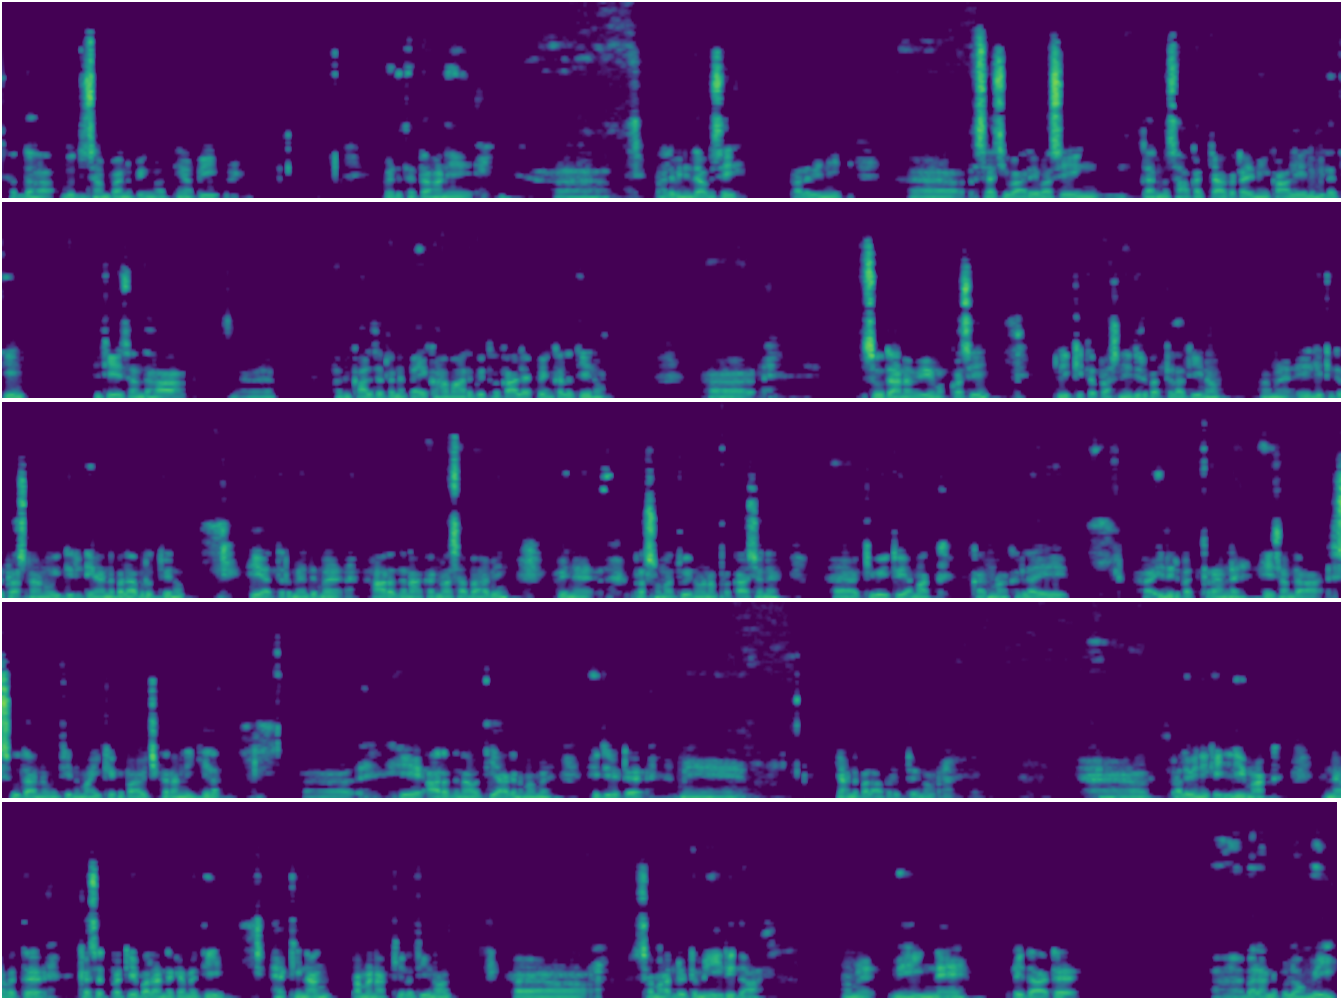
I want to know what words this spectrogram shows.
සද්ධා බුද්ධ සම්පන්න පින්වත්නි අපි වැඩසටහනේ පළවෙනි දවසේ පළවෙනි සතිವಾರයේ වශයෙන් ධර්ම සාකච්ඡාවකටයි මේ කාලය ලැබිලා තියෙන්නේ. ඉතින් ඒ සඳහා අපි කාලසටහන පැයකමාරක විතර කාලයක් වෙන් කරලා තියෙනවා. සූදානම් වීමක් වශයෙන් ලිඛිත ප්‍රශ්න ඉදිරිපත් කළා තියෙනවා. මම ඒ ලිඛිත ප්‍රශ්න අනුව ඉදිරියට යන්න බලාපොරොත්තු වෙනවා. ඒ අතරමැදම ආරාධනා කරනවා සභාවෙන් වෙන ප්‍රශ්න මතුවෙනවා නම් ප්‍රකාශන කිව යුතු යමක් කරුණා කරලා ඒ ඉදිරිපත් කරන්න ඒ සඳහා සූදානම්ව තියෙන මයික් එක පාවිච්චි කරන්නයි කියලා ඒ ආරාධනාව තියාගෙන මම ඉදිරියට මේ යන්න බලාපොරොත්තු වෙනවා. පළවෙනි එක ඉල්ලීමක් නැවත කැසට් පටිය බලන්න කැමති හැකිනම් පමණක් කියලා තියෙනවා. සමහර විට මේ ඉරිදා මම මේ ඉන්නේ එදාට බලන්න පුළුවන් වෙයි.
